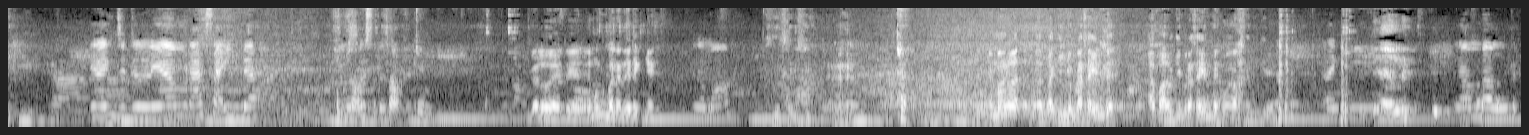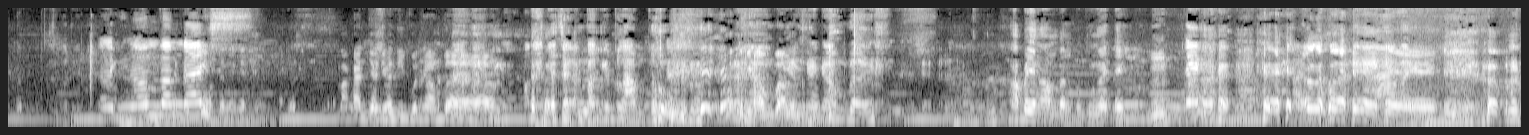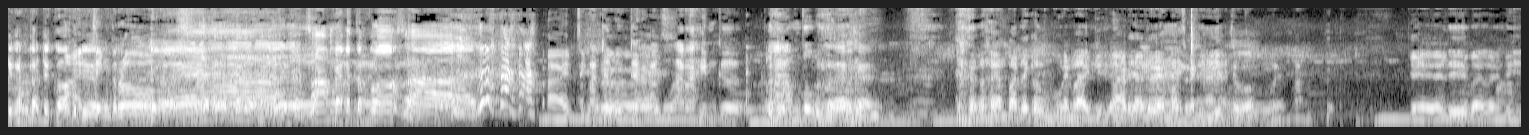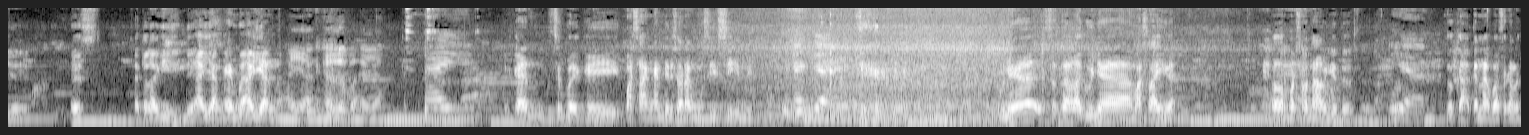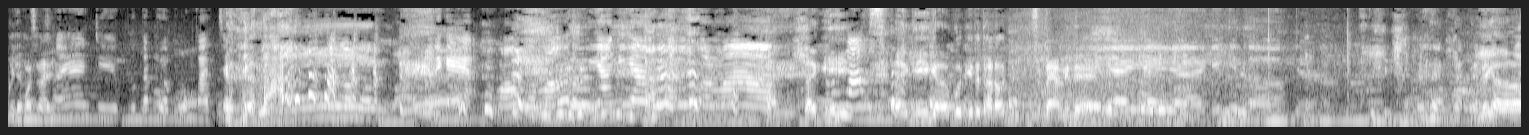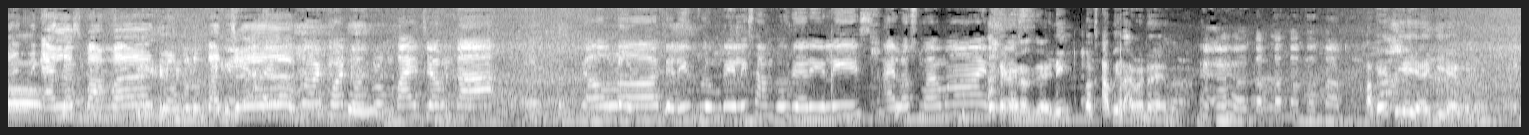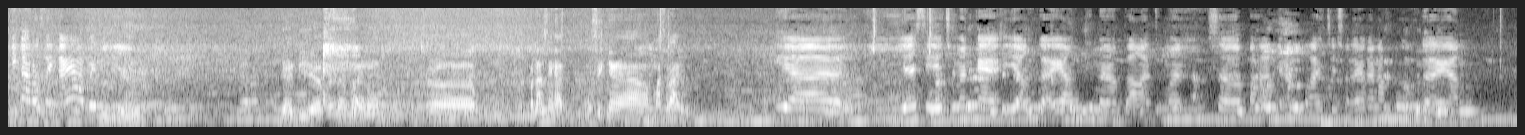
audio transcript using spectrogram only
Yang judulnya Merasa Indah. Bagus tuh. Galau ya itu ya. Emang gimana liriknya? Gak mau. Emang la- lagi nggak merasa indah? Apa lagi merasa indah malah? Lagi ngambang. Lagi ngambang guys. Makanya jangan dibuat ngambang. Makanya jangan pakai pelampung. Nanti ngambang. Nggak ngambang. Apa yang ngambang hubungan eh Hmm, penuh dengan kode-kode pancing terus. sampai keceplosan Pancing Padahal udah terus. aku arahin ke pelampung. Lemparnya ke hubungan lagi. Hari ada yang maksudnya gitu. Aduh, emang. Oke, jadi balik ini ya. Terus satu lagi di Ayang, eh Mbak Ayang Ayang, halo Mbak Ayang. Hai. kan sebagai pasangan dari seorang musisi ini. Anjay. Sebenarnya suka lagunya Mas Rai nggak? Kalau personal gitu. Iya. Suka. Kenapa suka lagunya Mas Rai? Saya diputar 24 jam. Jadi kayak mau gak mau harus nyanyi ya. Maaf. Lagi lagi gabut gitu taruh setel gitu ya. Iya iya iya kayak gitu. Tapi kalau Alas mama 24 jam. Cuma 24 jam kak. Ya Allah, dari belum rilis sampai udah rilis. I lost my mind. kayak gitu ya. Ini box api lah mana ya? Tetap tetap tetap. Tapi itu ya ya iki ya. Ini karo sing kaya apa ini? Jadi apa namanya? eh, penasehat musiknya Mas Rai. Iya, iya sih, cuman kayak ya enggak yang gimana banget, cuman sepahamnya aku aja. Soalnya kan aku enggak yang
